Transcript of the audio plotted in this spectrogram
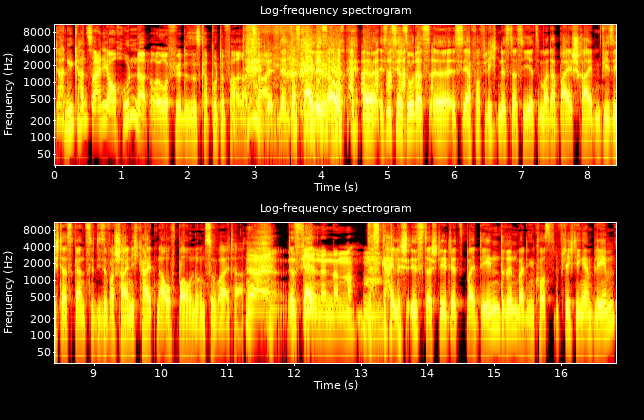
dann kannst du eigentlich auch 100 Euro für dieses kaputte Fahrrad zahlen. Das Geile ist auch, auch. Äh, es ist ja so, dass äh, es ja verpflichtend ist, dass sie jetzt immer dabei schreiben, wie sich das Ganze, diese Wahrscheinlichkeiten aufbauen und so weiter. Ja, in das vielen Geil, Ländern. Ne? Mhm. Das Geile ist, da steht jetzt bei denen drin, bei den kostenpflichtigen Emblemen,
